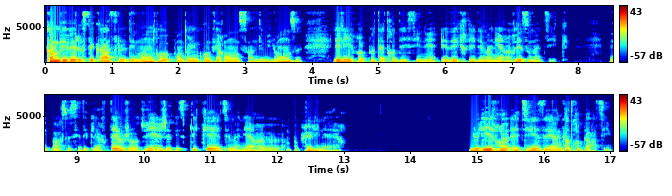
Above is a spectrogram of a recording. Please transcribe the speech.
Comme Viveros de Castro le démontre pendant une conférence en 2011, le livre peut être dessiné et décrit de manière rhizomatique. Mais par ceci de clarté, aujourd'hui, je vais expliquer de manière euh, un peu plus linéaire. Le livre est divisé en quatre parties.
